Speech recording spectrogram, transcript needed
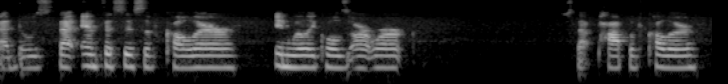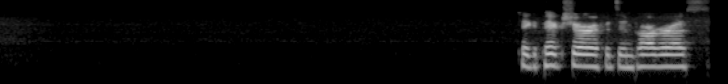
Add those that emphasis of color in Willie Cole's artwork. Just that pop of color. Take a picture if it's in progress.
